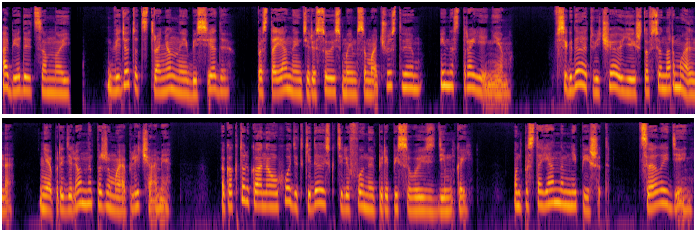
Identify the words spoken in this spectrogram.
обедает со мной, ведет отстраненные беседы, постоянно интересуясь моим самочувствием и настроением. Всегда отвечаю ей, что все нормально, неопределенно пожимая плечами. А как только она уходит, кидаюсь к телефону и переписываюсь с Димкой. Он постоянно мне пишет. Целый день.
